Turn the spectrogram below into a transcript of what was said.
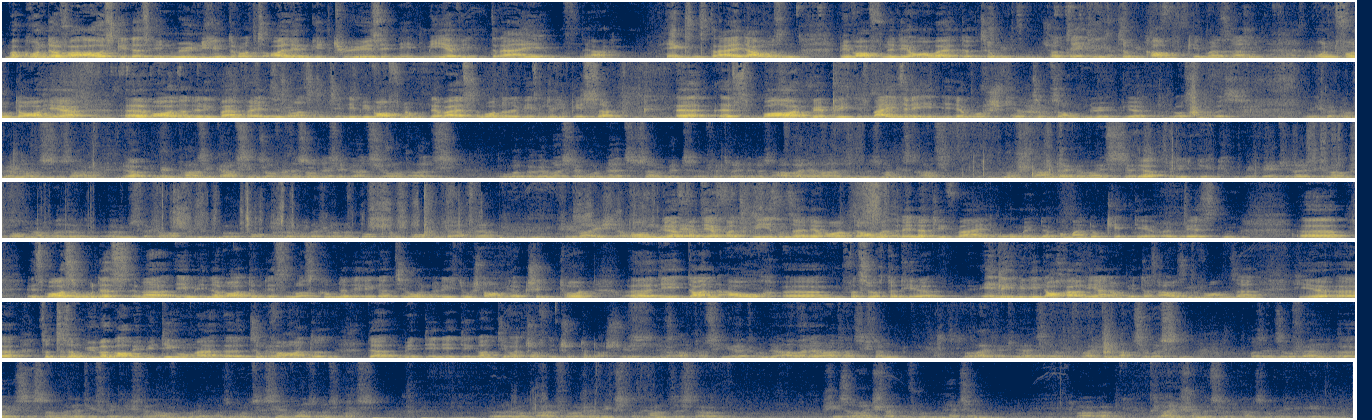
Man kann davon ausgehen, dass in München trotz allem Getöse nicht mehr wie drei, ja, höchstens 3000 bewaffnete Arbeiter zum, tatsächlich zum Kampf gekommen sind. Und von daher äh, war natürlich beim Verhältnis 1 zu 10 die Bewaffnung der Weißen war natürlich wesentlich besser. Äh, es war wirklich das weisere Ende der Wurst hier zum sagen, nö, wir lassen alles. Ich würde noch gerne was zu sagen. Ja. In Pasing gab es insofern eine Sondersituation, als Oberbürgermeister Wunder zusammen mit Vertretern des Arbeiterrates und des Magistrats nach Starnberg gereist sind. Ja, richtig. Mit wem Sie da jetzt genau gesprochen haben, also ähm, es wird behauptet mit also Oberstleutnant Bo von Bochendörfer, vielleicht aber mit der, gewesen sein, der war damals relativ weit oben in der Kommandokette im Westen. Äh, es war so, dass man eben in Erwartung dessen, was kommt, der Delegation Richtung Starnberg geschickt hat, äh, die dann auch ähm, versucht hat, hier, ähnlich wie die Dachau, die ja nach Petershausen gefahren sind, hier äh, sozusagen Übergabebedingungen zum Verhandeln, damit die nicht die ganze Ortschaft in Schutt und Asche Das ist auch passiert und der Arbeiterrat hat sich dann bereit erklärt, weitgehend abzurüsten. Also insofern äh, ist es dann relativ friedlich verlaufen. Oder? Also uns ist jedenfalls als, als äh, Lokalforscher nichts bekannt, dass da Schießereien stattgefunden hätten. Aber kleine Scharmützel kann es natürlich gegeben haben.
